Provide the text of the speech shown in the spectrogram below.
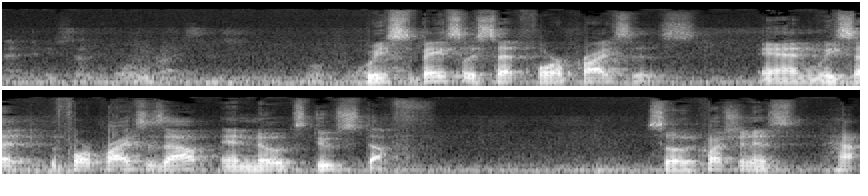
And you said four prices. Four- four We prices. basically set four prices. And we set the four prices out, and nodes do stuff. So the question is, how,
